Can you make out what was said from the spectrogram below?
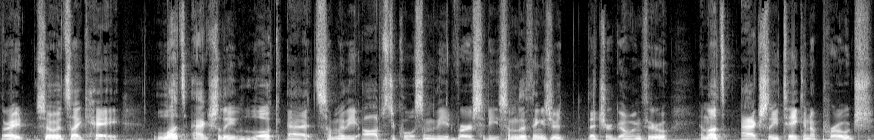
right? So it's like, hey, let's actually look at some of the obstacles, some of the adversity, some of the things you're, that you're going through, and let's actually take an approach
